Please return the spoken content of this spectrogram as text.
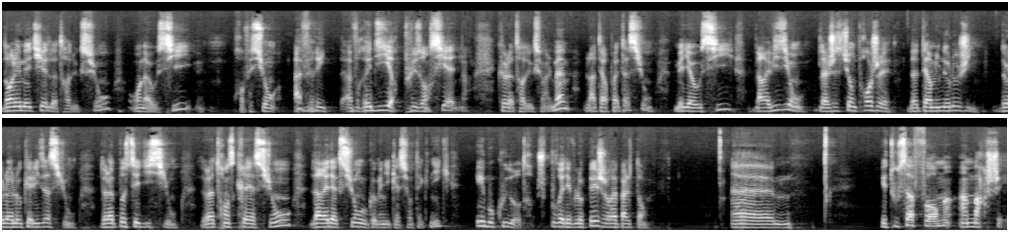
dans les métiers de la traduction, on a aussi profession à vrai, dire plus ancienne que la traduction elle-même, l'interprétation. Mais il y a aussi de la révision, de la gestion de projet, de la terminologie, de la localisation, de la post-édition, de la transcréation, de la rédaction ou communication technique, et beaucoup d'autres. Je pourrais développer, je n'aurai pas le temps. Euh, et tout ça forme un marché.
